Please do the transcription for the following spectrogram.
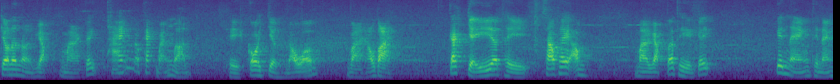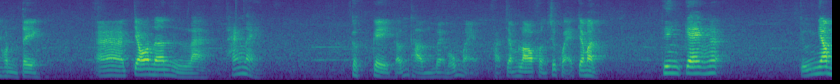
Cho nên là gặp mà cái tháng nó khắc bản mệnh, thì coi chừng đau ốm và hao tài. Các chị thì sao thái âm? Mà gặp đó thì cái cái nạn thì nạn huỳnh tiền. À, cho nên là tháng này cực kỳ cẩn thận về bố mạng và chăm lo phần sức khỏe cho mình. Thiên can á, chữ nhâm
